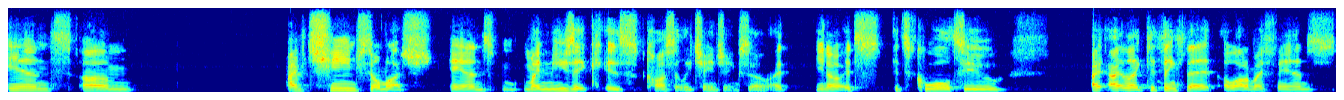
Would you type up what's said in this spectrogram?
And um, I've changed so much, and my music is constantly changing. So I, you know, it's it's cool to. I, I like to think that a lot of my fans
